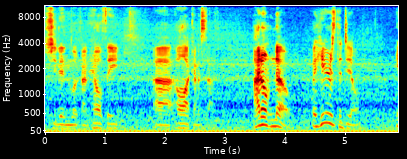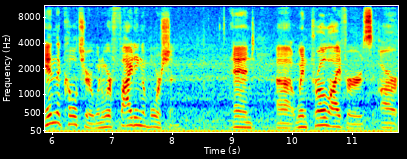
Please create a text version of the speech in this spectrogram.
she didn't look unhealthy, uh, all that kind of stuff. I don't know. But here's the deal in the culture, when we're fighting abortion and uh, when pro-lifers are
